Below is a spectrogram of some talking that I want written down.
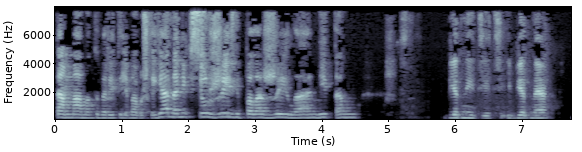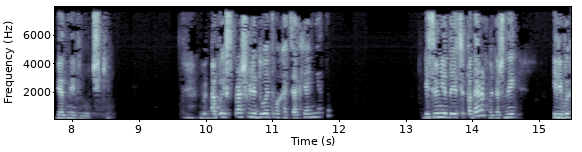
Там мама говорит или бабушка, я на них всю жизнь положила, они там... Бедные дети и бедные, бедные внучки. А вы спрашивали до этого, хотят ли они это? Если вы мне даете подарок, вы должны... Или вы,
